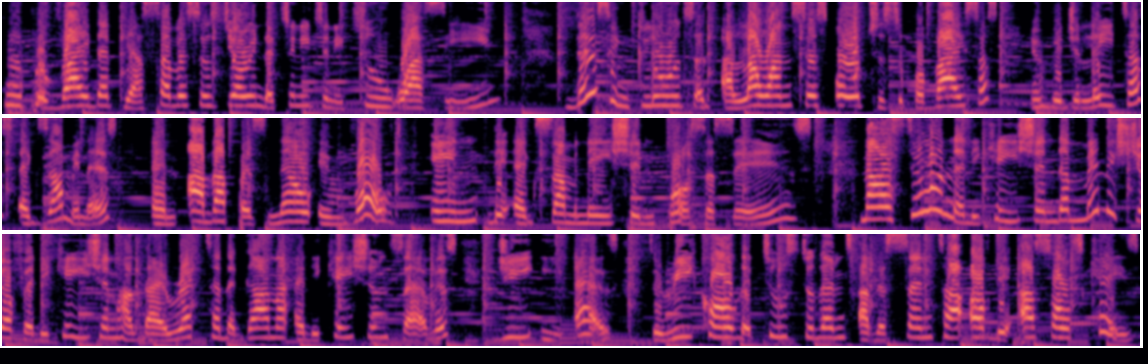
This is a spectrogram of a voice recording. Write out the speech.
who provided their services during the 2022 WASSCE. This includes allowances owed to supervisors, invigilators, examiners, and other personnel involved in the examination processes. Now, still on education, the Ministry of Education has directed the Ghana Education Service GES to recall the two students at the center of the assault case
